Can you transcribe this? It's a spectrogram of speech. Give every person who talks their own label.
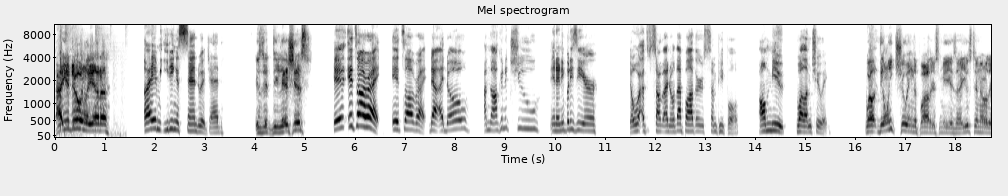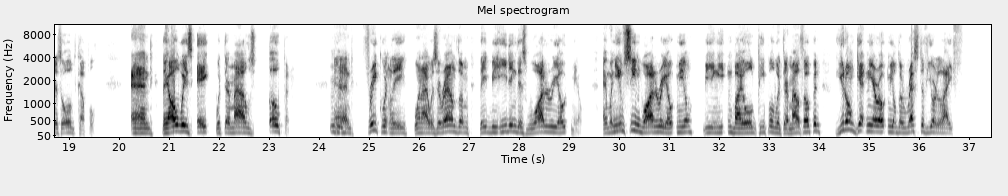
Speaker 1: How you doing, Liana?
Speaker 2: I am eating a sandwich, Ed.
Speaker 1: Is it delicious?
Speaker 2: It, it's all right. It's all right. Now I know I'm not gonna chew in anybody's ear. Don't some I know that bothers some people. I'll mute while I'm chewing.
Speaker 1: Well, the only chewing that bothers me is I used to know this old couple, and they always ate with their mouths open.
Speaker 2: Mhm.
Speaker 1: And frequently, when I was around them, they'd be eating this watery oatmeal. And when you've seen watery oatmeal being eaten by old people with their mouth open, you don't get near oatmeal the rest of your life.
